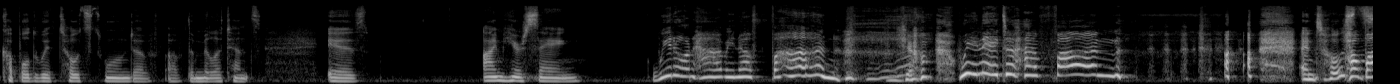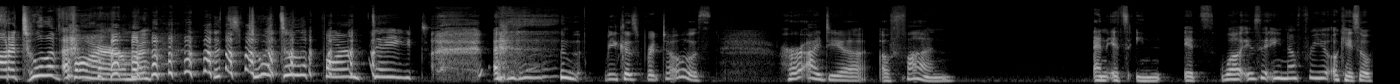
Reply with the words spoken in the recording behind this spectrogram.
coupled with toast's wound of of the militants is i'm here saying we don't have enough fun. Yep. We need to have fun. and Toast how about a tulip farm let's do a tulip farm date because for Toast, her idea of fun, and it's en- it's well, is it enough for you? Okay, so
